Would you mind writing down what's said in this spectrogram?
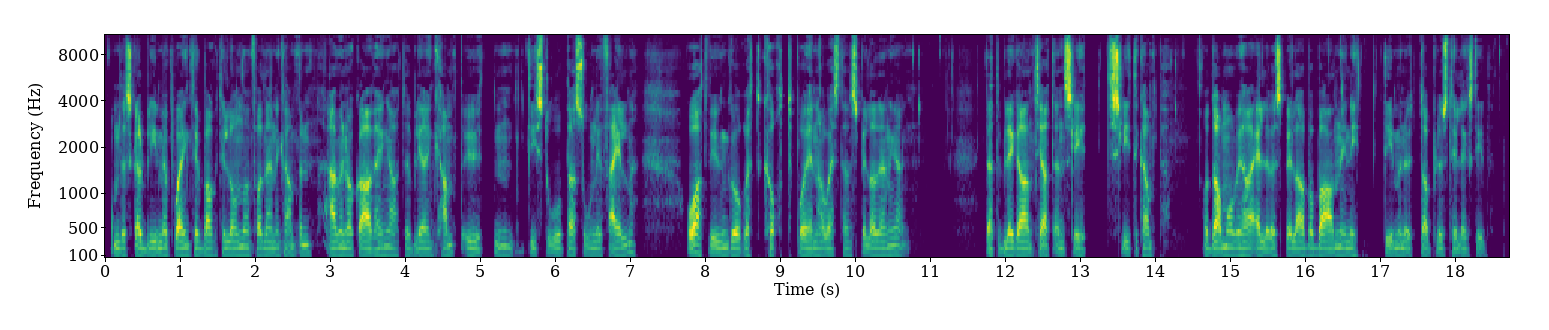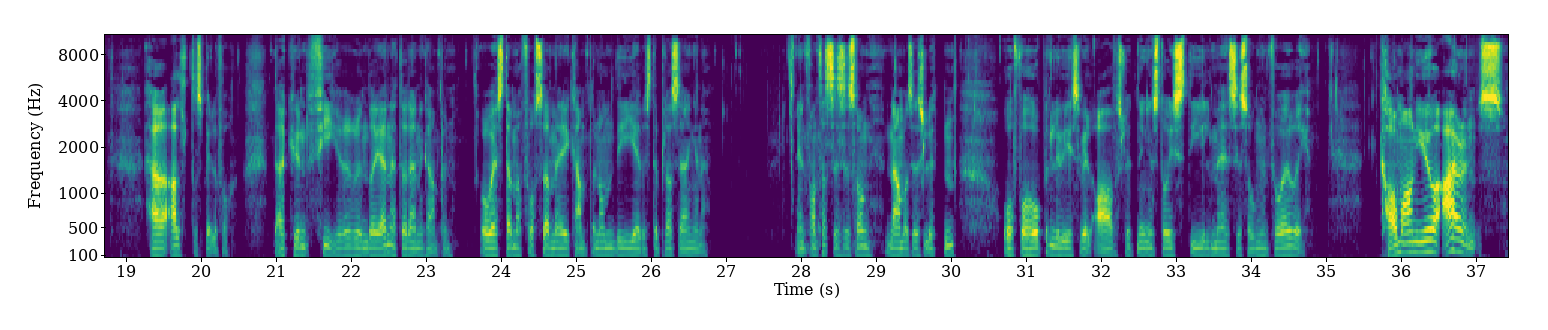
Om det skal bli med poeng tilbake til London for denne kampen, er vi nok avhengig av at det blir en kamp uten de store personlige feilene, og at vi unngår rødt kort på en av Westhams spillere denne gangen. Dette blir garantert en slit slitekamp, og da må vi ha elleve spillere på banen i 90 minutter pluss tilleggstid. Her er alt å spille for. Det er kun fire runder igjen etter denne kampen, og Westham er fortsatt med i kampen om de gjeveste plasseringene. En fantastisk sesong nærmer seg slutten, og forhåpentligvis vil avslutningen stå i stil med sesongen for øvrig. Come on, you irons!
